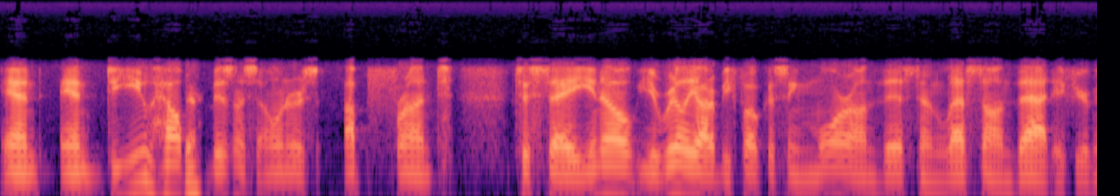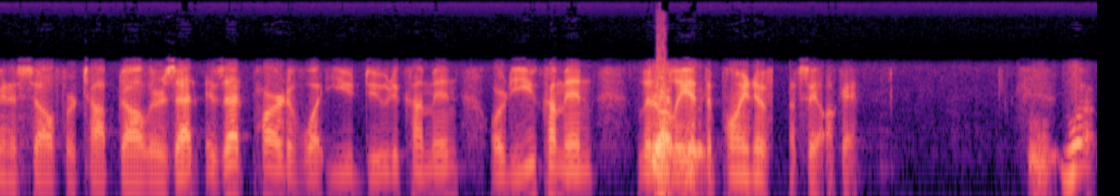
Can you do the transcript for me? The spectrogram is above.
and and do you help business owners up front? To say, you know, you really ought to be focusing more on this and less on that if you're going to sell for top dollar. Is that is that part of what you do to come in, or do you come in literally yeah. at the point of, of sale? Okay. What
